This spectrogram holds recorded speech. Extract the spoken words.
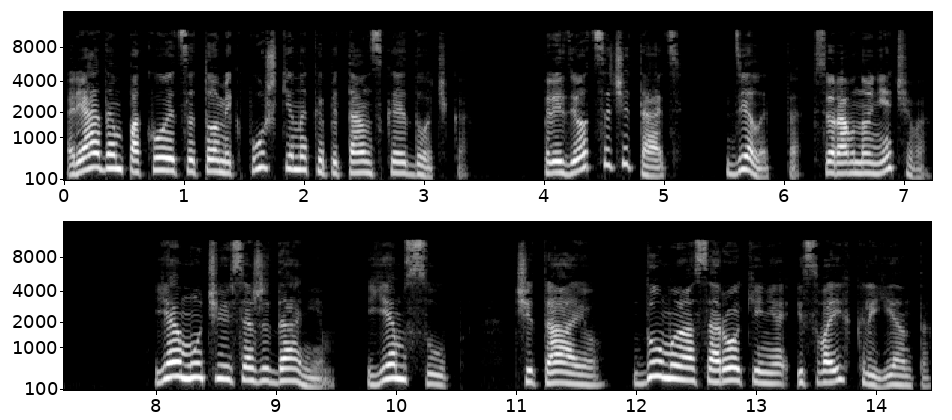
Рядом покоится томик Пушкина «Капитанская дочка». Придется читать. Делать-то все равно нечего. Я мучаюсь ожиданием, ем суп, читаю, думаю о Сорокине и своих клиентах.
